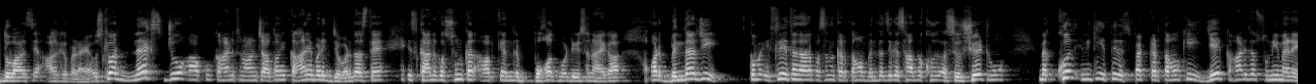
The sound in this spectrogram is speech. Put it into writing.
दोबारा से आगे बढ़ाया। उसके बाद नेक्स्ट जो आपको कहानी सुनाना चाहता हूँ कहानी बड़ी ज़बरदस्त है, इस कहानी को सुनकर आपके अंदर बहुत मोटिवेशन आएगा। और बिंदर जी को मैं इसलिए इतना ज़्यादा पसंद करता हूँ बिंदा जी के साथ मैं खुद एसोसिएट हूँ। मैं खुद इनकी इतनी रिस्पेक्ट करता हूँ कि ये कहानी जब सुनी मैंने,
